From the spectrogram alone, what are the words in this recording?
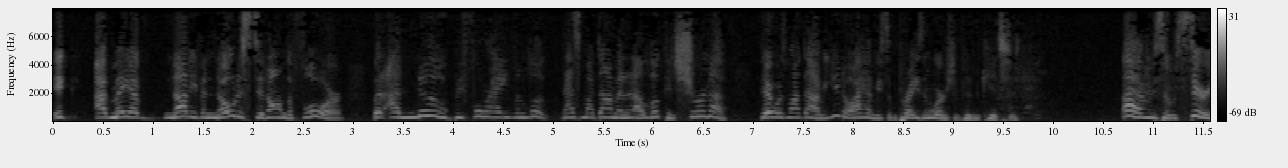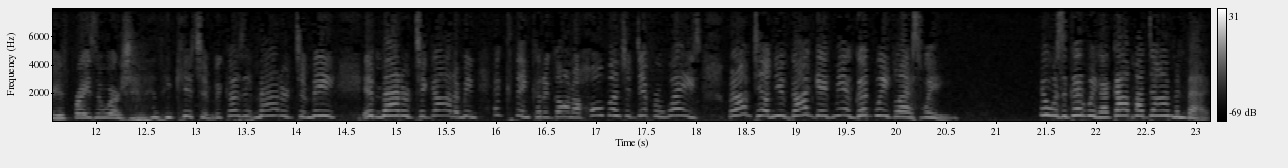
It, I may have not even noticed it on the floor, but I knew before I even looked, that's my diamond. And I looked and sure enough, there was my diamond. You know, I had me some praise and worship in the kitchen. I had me some serious praise and worship in the kitchen because it mattered to me. It mattered to God. I mean, that thing could have gone a whole bunch of different ways, but I'm telling you, God gave me a good week last week. It was a good week. I got my diamond back.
